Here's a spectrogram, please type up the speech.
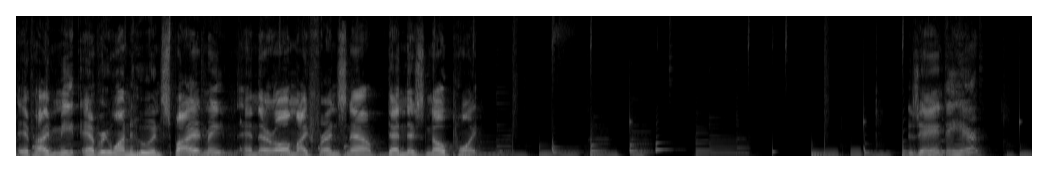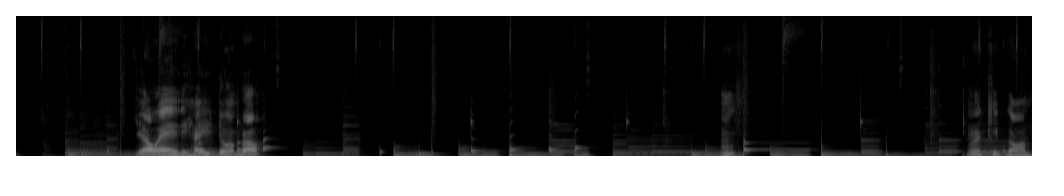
if I meet everyone who inspired me and they're all my friends now, then there's no point. Is Andy here? Yo, Andy, how you doing, bro? Hmm. I'm gonna keep going.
